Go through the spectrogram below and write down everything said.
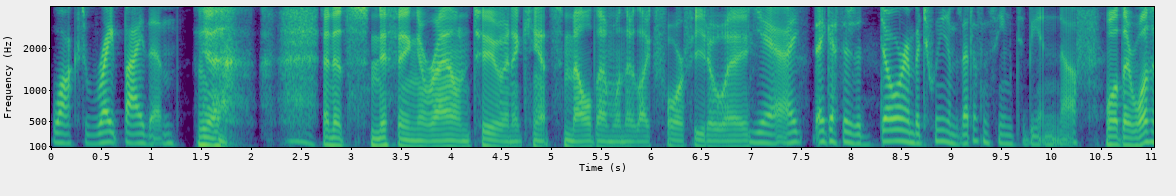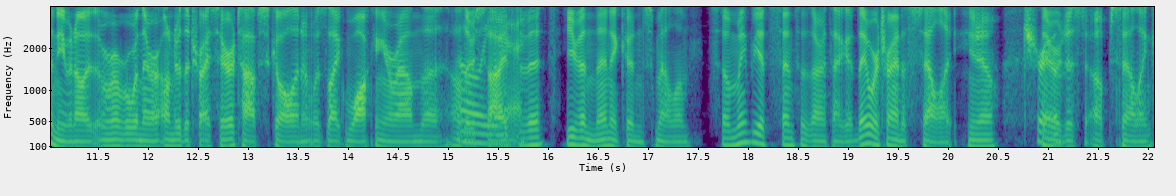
walks right by them. yeah. And it's sniffing around too, and it can't smell them when they're like four feet away. Yeah, I, I guess there's a door in between them, but that doesn't seem to be enough. Well, there wasn't even. I remember when they were under the Triceratops skull and it was like walking around the other Oh, sides yeah. of it. Even then, it couldn't smell them. So maybe its senses aren't that good. They were trying to sell it, you know? True. They were just upselling.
